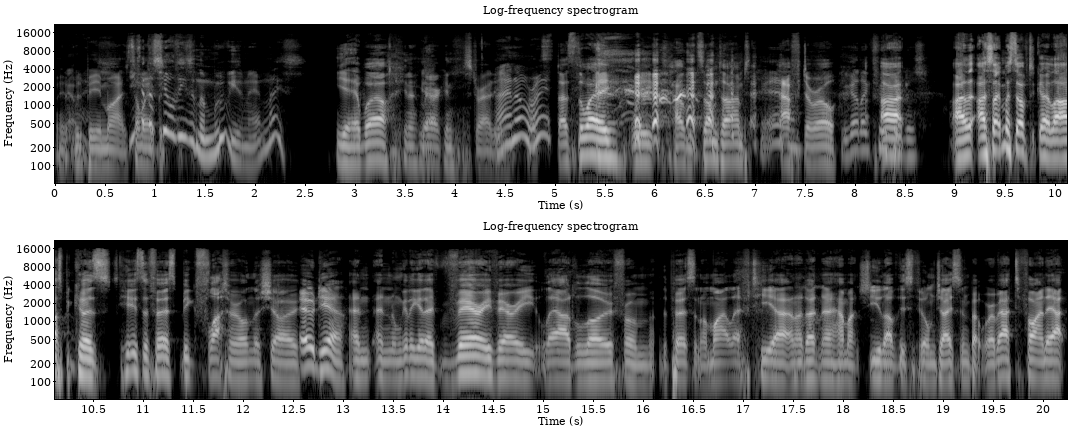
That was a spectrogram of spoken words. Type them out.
It Yeah. would be in my you somewhere. got to see all these in the movies, man. Nice. Yeah, well, you know, American Australia. I know, right? That's, the way we sometimes. Yeah. After all, We got like three All right. Theaters. I, I say myself to go last because here's the first big flutter on the show. Oh dear. and and I'm going to get a very very loud low from the person on my left here, and I don't know how much you love this film, Jason, but we're about to find out.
